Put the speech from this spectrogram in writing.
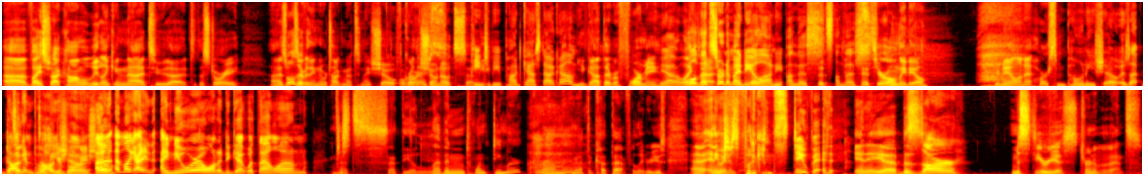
Uh, Vice.com. We'll be linking uh, to uh, to the story uh, as well as everything that we're talking about tonight's show over at the show course. notes. Uh, ptppodcast.com you got there before me. yeah I like well that's that. sort of my deal on on this on this It's your only deal. You're nailing it. horse and pony show is that dog and pony, dog and show, pony I, show. i'm like I, I knew where i wanted to get with that one Just at the 11:20 mark around there. I'm gonna have to cut that for later use. Uh, anyway, just fucking stupid in a uh, bizarre, mysterious turn of events,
